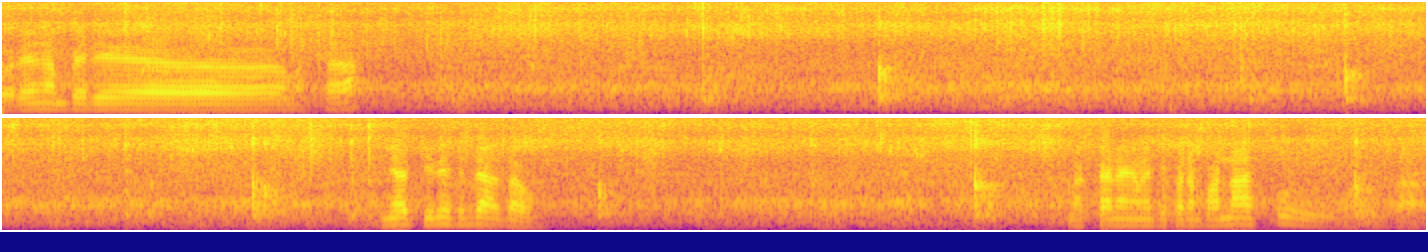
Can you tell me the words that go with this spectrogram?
Goreng sampai dia masak. Ini hati ni sedap tau. Makan dengan nasi panas-panas pun mantap.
